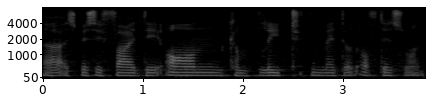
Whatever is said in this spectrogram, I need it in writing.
uh, specified the on complete method of this one.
